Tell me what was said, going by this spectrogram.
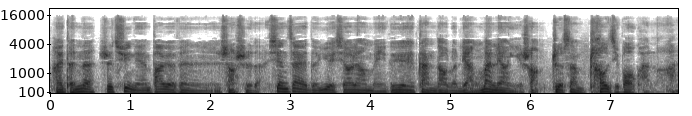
海豚呢是去年八月份上市的，现在的月销量每个月干到了两万辆以上，这算超级爆款了啊！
